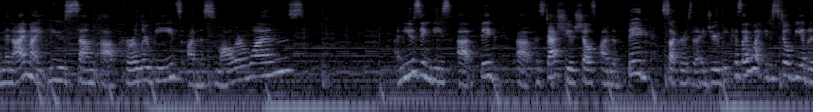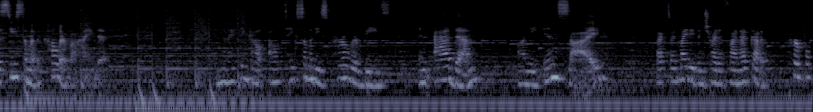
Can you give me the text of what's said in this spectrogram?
And then I might use some uh, perler beads on the smaller ones. I'm using these uh, big uh, pistachio shells on the big suckers that I drew because I want you to still be able to see some of the color behind it. And then I think I'll, I'll take some of these perler beads and add them on the inside. In fact, I might even try to find, I've got a purple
